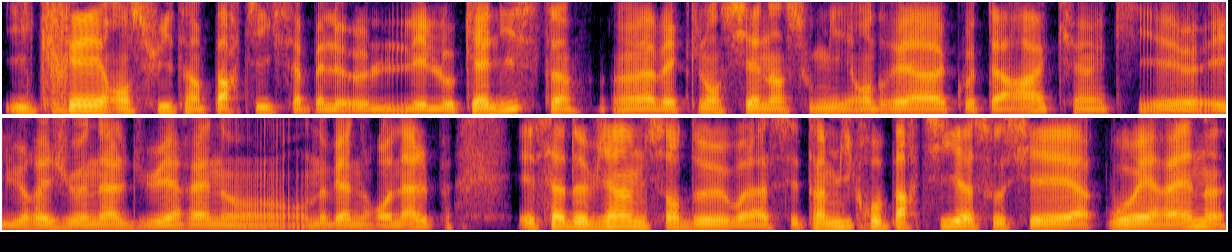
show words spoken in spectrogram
Il crée ensuite un parti qui s'appelle euh, les localistes, euh, avec l'ancienne insoumis Andrea Cotarac, euh, qui est élu régional du RN en Auvergne-Rhône-Alpes. Et ça devient une sorte de... Voilà, c'est un micro-parti associé au RN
